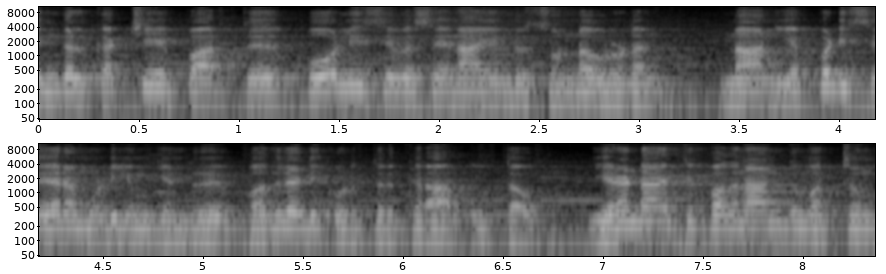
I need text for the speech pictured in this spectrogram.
எங்கள் கட்சியை பார்த்து போலி சிவசேனா என்று சொன்னவருடன் நான் எப்படி சேர முடியும் என்று பதிலடி கொடுத்திருக்கிறார் உத்தவ். இரண்டாயிரத்தி பதினான்கு மற்றும்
